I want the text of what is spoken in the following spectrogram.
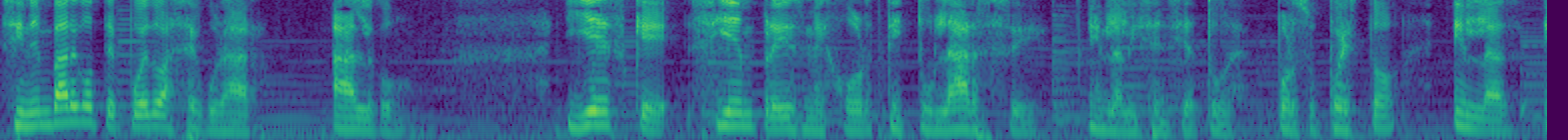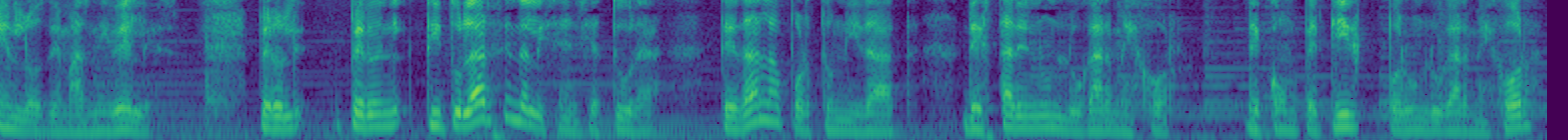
Sin embargo, te puedo asegurar algo, y es que siempre es mejor titularse en la licenciatura, por supuesto, en, las, en los demás niveles. Pero, pero titularse en la licenciatura te da la oportunidad de estar en un lugar mejor, de competir por un lugar mejor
